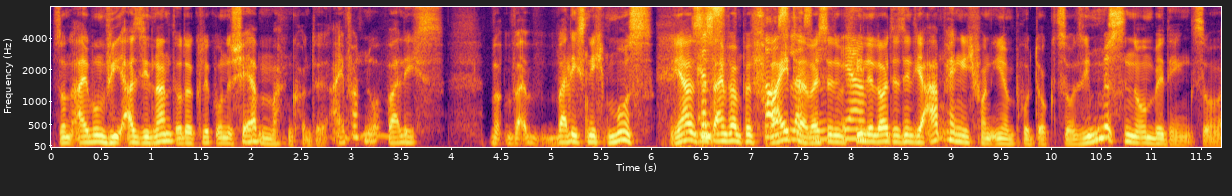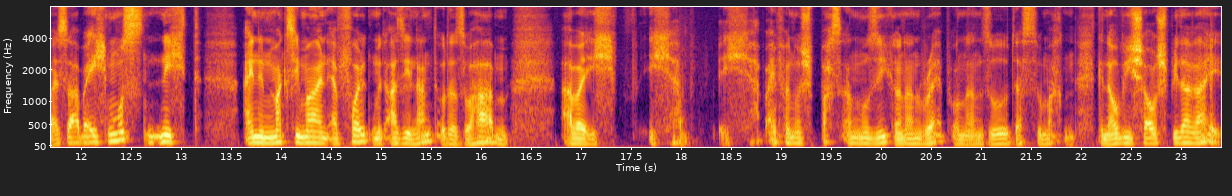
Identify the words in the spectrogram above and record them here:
so ein Album wie Asylant oder Glück ohne Scherben machen konnte. Einfach nur, weil ich's weil ich es nicht muss. Ja, es Kannst ist einfach befreiter. Weißt du, ja. viele Leute sind ja abhängig von ihrem Produkt. So, sie müssen unbedingt so, weißt du. Aber ich muss nicht einen maximalen Erfolg mit Asylant oder so haben. Aber ich, ich habe ich habe einfach nur Spaß an Musik und an Rap und an so das zu machen. Genau wie Schauspielerei,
